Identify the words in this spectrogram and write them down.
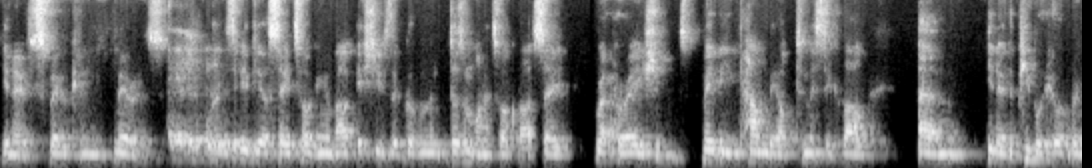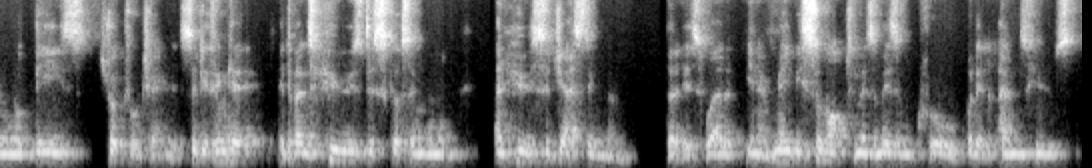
you know, smoke and mirrors. Whereas if you're say talking about issues that government doesn't want to talk about, say reparations, maybe you can be optimistic about, um, you know, the people who are bringing up these structural changes. So do you think it, it depends who's discussing them and, and who's suggesting them? That is where, you know, maybe some optimism isn't cruel, but it depends who's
